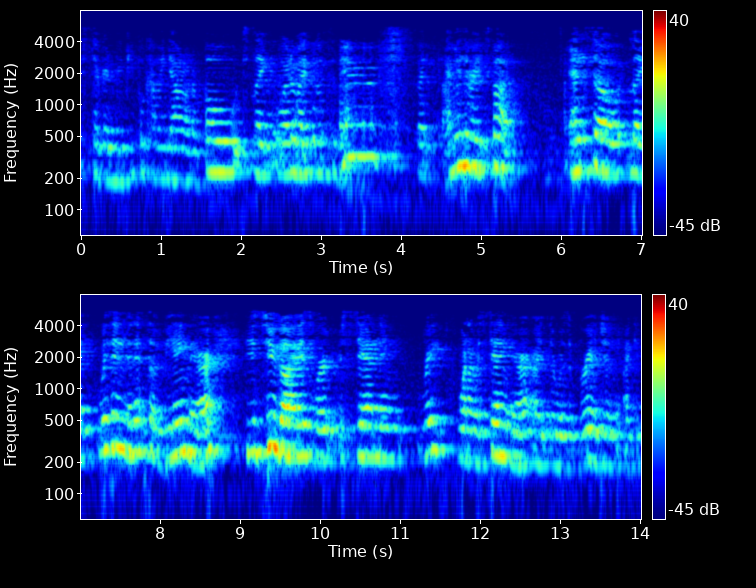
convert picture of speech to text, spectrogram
Is there gonna be people coming down on a boat? Like, what am I supposed to do? But I'm in the right spot. And so, like, within minutes of being there, these two guys were standing right when I was standing there. I, there was a bridge, and I could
